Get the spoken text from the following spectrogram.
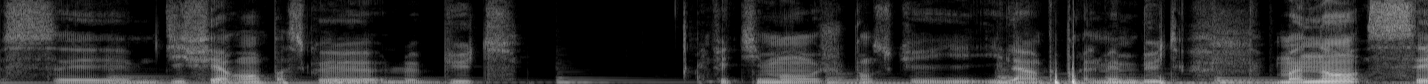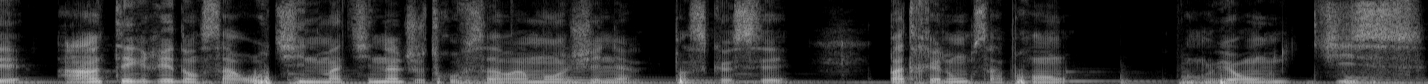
c'est différent parce que le but effectivement, je pense qu'il a à peu près le même but. Maintenant, c'est à intégrer dans sa routine matinale, je trouve ça vraiment génial. Parce que c'est pas très long, ça prend environ 10,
